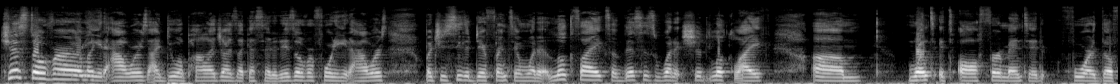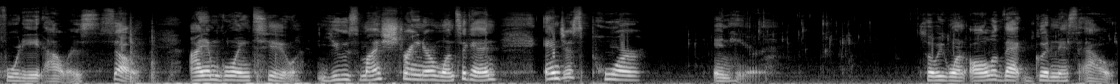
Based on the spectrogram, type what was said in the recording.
just over 48 hours. I do apologize. Like I said, it is over 48 hours, but you see the difference in what it looks like. So this is what it should look like um, once it's all fermented for the 48 hours. So I am going to use my strainer once again and just pour in here. So we want all of that goodness out.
